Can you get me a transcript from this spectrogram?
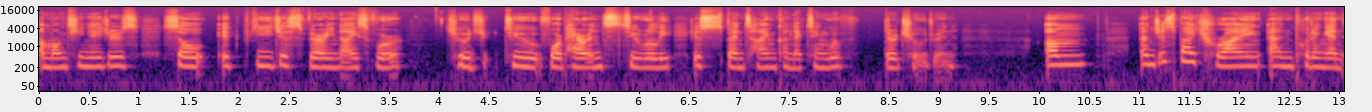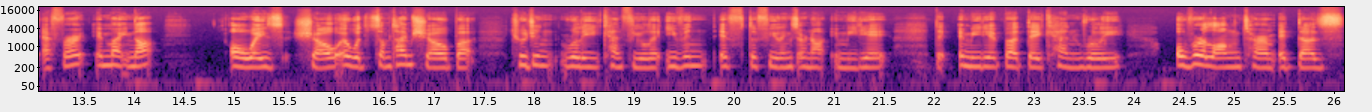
among teenagers so it'd be just very nice for children to for parents to really just spend time connecting with their children. Um and just by trying and putting in effort, it might not always show. It would sometimes show, but children really can feel it even if the feelings are not immediate the immediate but they can really over long term it does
